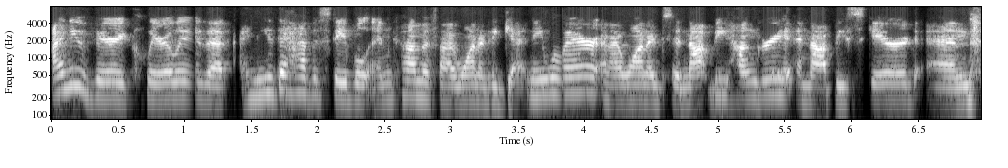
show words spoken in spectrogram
I knew very clearly that I needed to have a stable income if I wanted to get anywhere and I wanted to not be hungry and not be scared and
